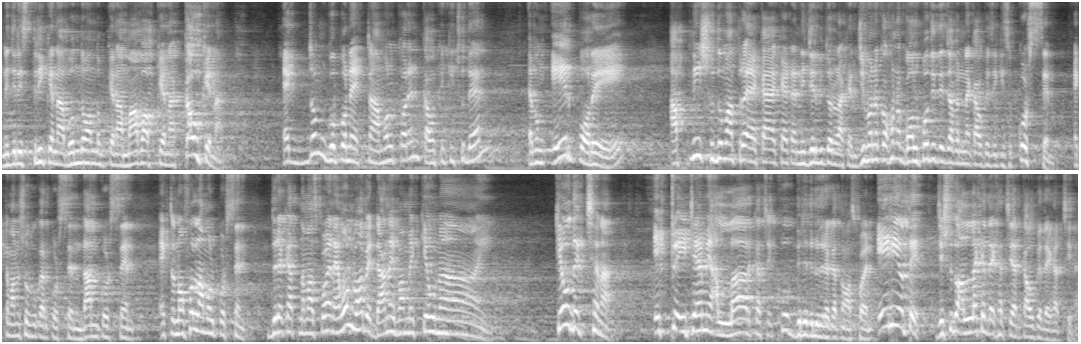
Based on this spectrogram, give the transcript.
নিজের স্ত্রীকে না বন্ধু বান্ধবকে না মা বাপকে না, কাউকে না। একদম গোপনে একটা আমল করেন, কাউকে কিছু দেন এবং এরপরে আপনি শুধুমাত্র একা একা এটা নিজের ভিতরে রাখেন। জীবনে কখনো গল্প দিতে যাবেন না কাউকে যে কিছু করছেন। একটা মানুষ উপকার করছেন, দান করছেন, একটা নফল আমল করছেন দুরেকাত নামাজ পড়েন, এমনভাবে ডানে বামে কেউ নাই। কেউ দেখছে না। একটু এই টাইমে আল্লাহর কাছে খুব ধীরে ধীরে দুরাকাত নামাজ পড়েন। এই নিয়তে যে শুধু আল্লাহকে দেখাচ্ছি আর কাউকে দেখাচ্ছি না।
